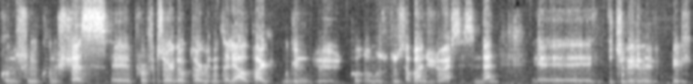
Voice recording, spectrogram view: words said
konusunu konuşacağız. E, Profesör Doktor Mehmet Ali Alpar bugün e, konuğumuzdu Sabancı Üniversitesi'nden. E, iki bölümlük bir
